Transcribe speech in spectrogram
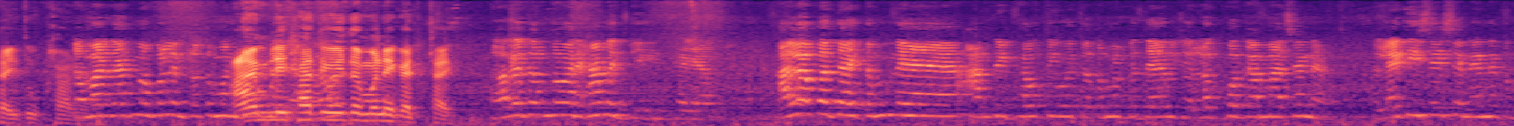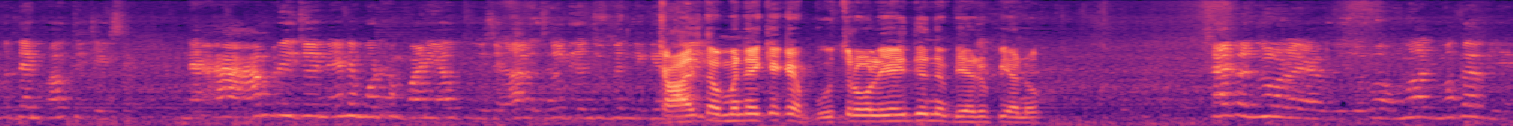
થાય તું ખાણ. તમારા દાંતમાં બોલે તો તમને મને આંબલી ખાતી હોય તો મને કચ થાય. હવે તો તમારી સામે જ ખાઈ આવે. હાલો બધાય તમને આંબલી ભાવતી હોય તો તમે બધા આવી લગભગ આમાં છે ને લેડીઝ હશે ને એને તો બધાને ભાવતી જ હશે. ને આ આંબરી જોઈને એને મોઢામાં પાણી આવતું હોય છે. હાલો જલ્દી અંજુબેનની ઘેર કાલ તો મને કે કે ભૂતરો લઈ દે ને બે રૂપિયાનો. સાહેબ જ ન લઈ આવજો. જો બહુ મગ મગાવીએ.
